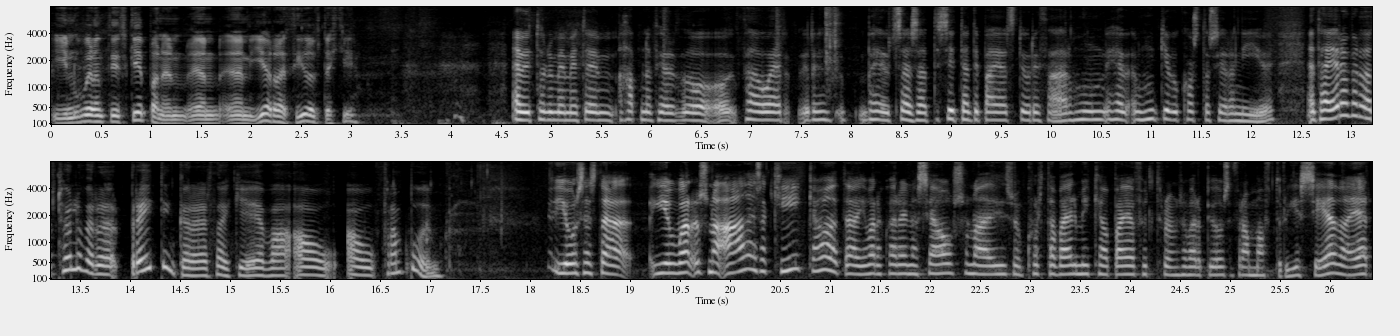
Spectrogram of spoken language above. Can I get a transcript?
í núverandi skipan en, en, en ég ræði því auðvitað ekki. En við tölum einmitt um Hafnafjörð og, og þá er, hefur að sittandi bæjarstjóri þar, hún, hef, hún gefur kost á sér að nýju, en það er að verða tölverða breytingar er það ekki efa á, á frambúðum? Jú, sérst að ég var svona aðeins að kíkja á þetta, ég var eitthvað að reyna að sjá svona því sem hvort það væri mikið á bæjarfulltrúum sem var að bjóða sig fram aftur. Og ég sé það er,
